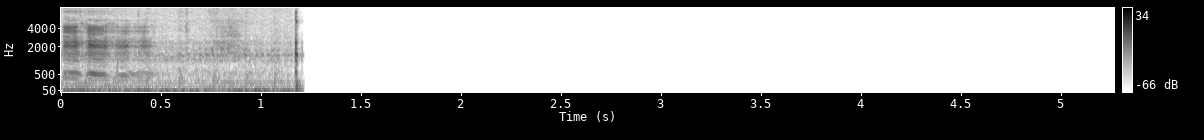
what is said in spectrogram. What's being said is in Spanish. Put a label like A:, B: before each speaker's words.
A: ¡Hehehehe!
